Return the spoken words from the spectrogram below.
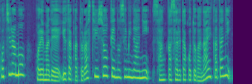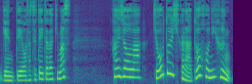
こちらもこれまで豊かトラスティ証券のセミナーに参加されたことがない方に限定をさせていただきます。会場は京都駅から徒歩2分、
